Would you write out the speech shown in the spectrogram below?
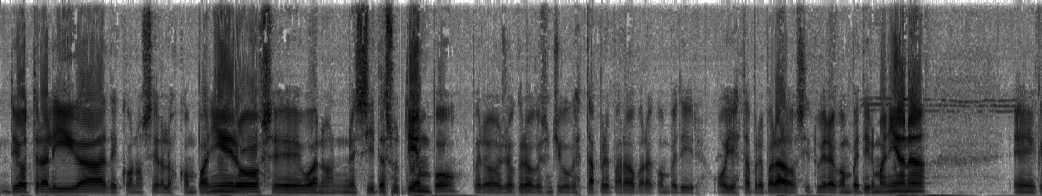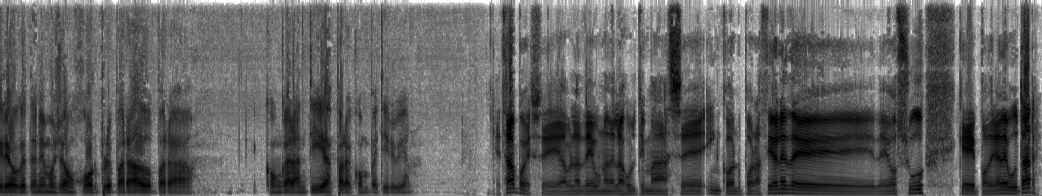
de, otra liga, de conocer a los compañeros, eh, bueno, necesita su tiempo, pero yo creo que es un chico que está preparado para competir. Hoy está preparado. Si tuviera que competir mañana, eh, creo que tenemos ya un jugador preparado para, con garantías para competir bien. Está, pues eh, habla de una de las últimas incorporaciones de, de, Osu que podría debutar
